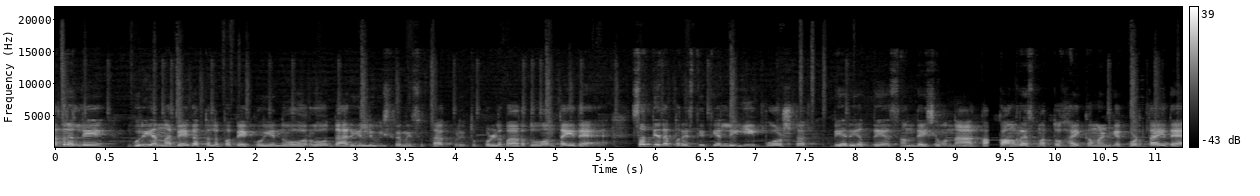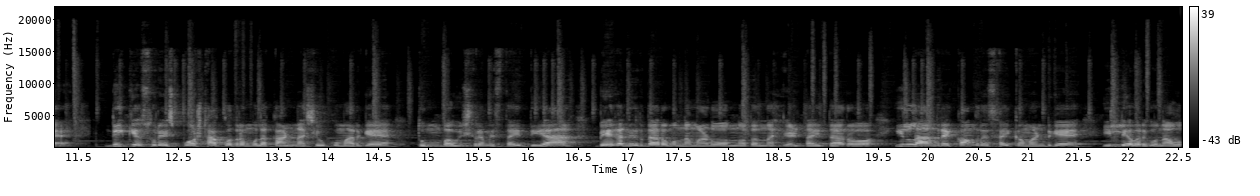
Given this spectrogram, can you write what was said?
ಅದರಲ್ಲಿ ಗುರಿಯನ್ನು ಬೇಗ ತಲುಪಬೇಕು ಎನ್ನುವವರು ದಾರಿಯಲ್ಲಿ ವಿಶ್ರಮಿಸುತ್ತಾ ಕುಳಿತುಕೊಳ್ಳಬಾರದು ಅಂತ ಇದೆ. ಸದ್ಯದ ಪರಿಸ್ಥಿತಿಯಲ್ಲಿ ಈ ಪೋಸ್ಟ್ ಬೇರೆಯದ್ದೇ ಸಂದೇಶವನ್ನು ಕಾಂಗ್ರೆಸ್ ಮತ್ತು ಹೈಕಮಾಂಡ್ಗೆ ಕೊಡ್ತಾ ಇದೆ. ಡಿ ಕೆ ಸುರೇಶ್ ಪೋಸ್ಟ್ ಹಾಕೋದ್ರ ಮೂಲಕ ಅಣ್ಣ ಶಿವಕುಮಾರ್ಗೆ ತುಂಬ ವಿಶ್ರಮಿಸ್ತಾ ಇದ್ದೀಯಾ? ಬೇಗ ನಿರ್ಧಾರವನ್ನು ಮಾಡು ಅನ್ನೋದನ್ನು ಹೇಳ್ತಾ ಇದ್ದಾರೋ? ಇಲ್ಲ ಅಂದರೆ ಕಾಂಗ್ರೆಸ್ ಹೈಕಮಾಂಡ್ಗೆ ಇಲ್ಲಿಯವರೆಗೂ ನಾವು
